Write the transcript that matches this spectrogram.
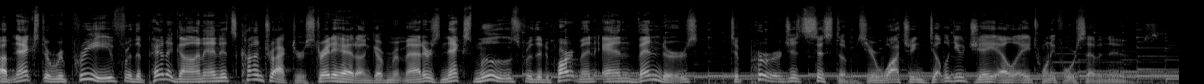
Up next, a reprieve for the Pentagon and its contractors. Straight ahead on Government Matters, next moves for the department and vendors to purge its systems. You're watching WJLA 24 7 News.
